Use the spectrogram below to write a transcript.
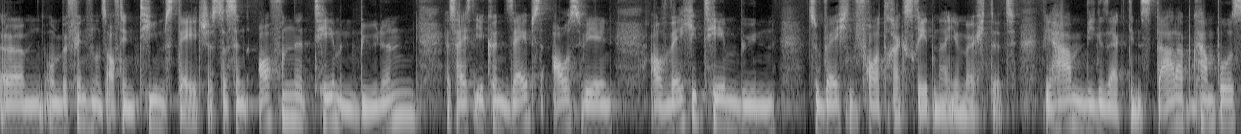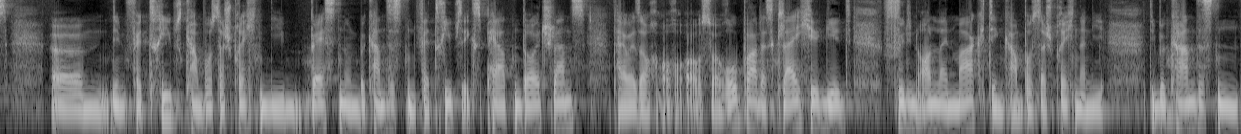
ähm, und befinden uns auf den Team Stages. Das sind offene Themenbühnen. Das heißt, ihr könnt selbst auswählen, auf welche Themenbühnen zu welchen Vortragsredner ihr möchtet. Wir haben, wie gesagt, den Startup Campus, ähm, den Vertriebscampus, da sprechen die besten und bekanntesten Vertriebsexperten Deutschlands, teilweise auch, auch aus Europa. Das gleiche gilt für den Online-Marketing-Campus, da sprechen dann die, die bekanntesten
